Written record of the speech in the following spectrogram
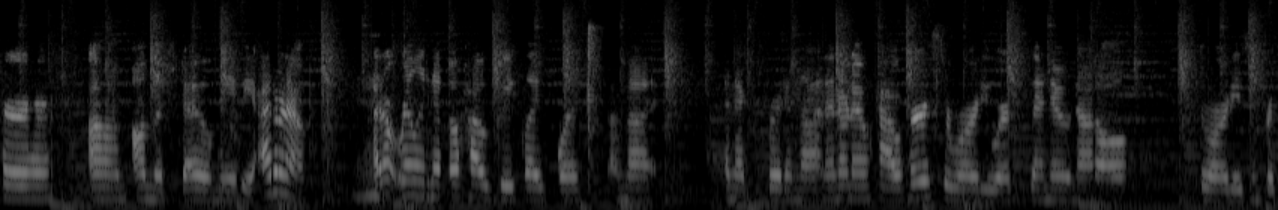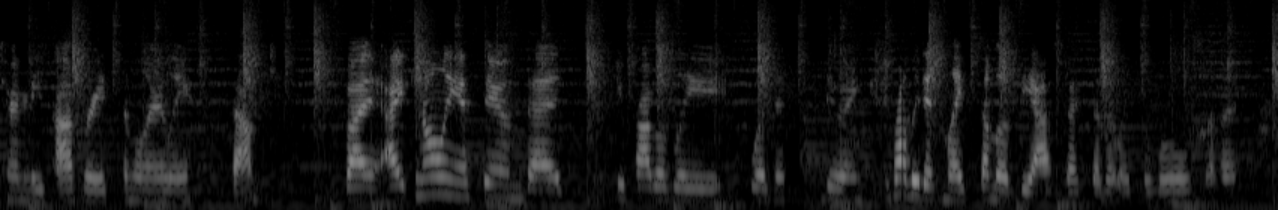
her um, on the show. Maybe I don't know. Mm. I don't really know how Greek life works. I'm not an expert in that, and I don't know how her sorority works. I know not all sororities and fraternities operate similarly. So, but I can only assume that she probably wasn't doing. She probably didn't like some of the aspects of it, like the rules of it,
